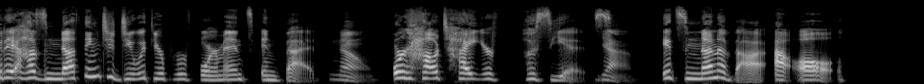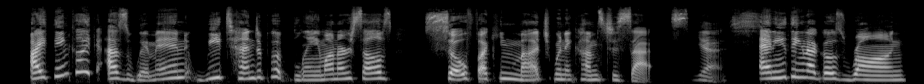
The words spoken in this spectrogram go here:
but it has nothing to do with your performance in bed No. or how tight your pussy is. Yeah. It's none of that at all. I think, like, as women, we tend to put blame on ourselves so fucking much when it comes to sex. Yes. Anything that goes wrong,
